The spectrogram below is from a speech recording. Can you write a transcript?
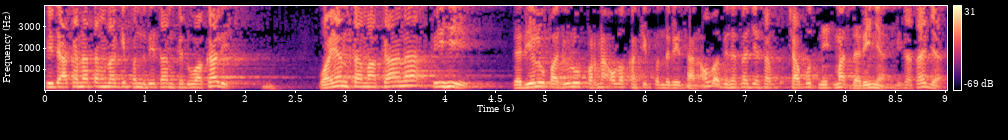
tidak akan datang lagi penderitaan kedua kali. Wa sama kana fihi. Dan dia lupa dulu pernah Allah kasih penderitaan. Allah bisa saja cabut nikmat darinya, bisa saja.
